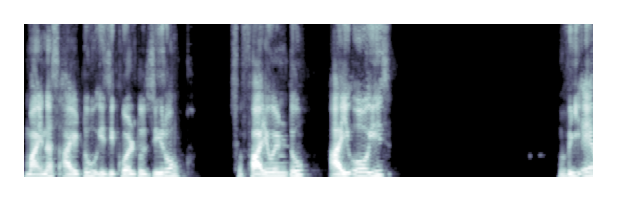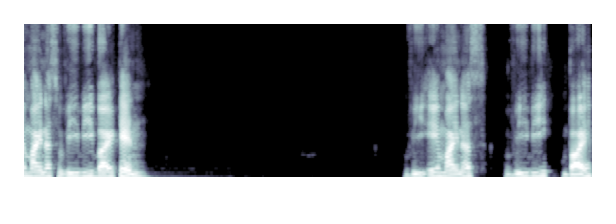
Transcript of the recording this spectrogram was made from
minus I2 is equal to 0. So 5 into IO is VA minus VB by 10. VA minus VB by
